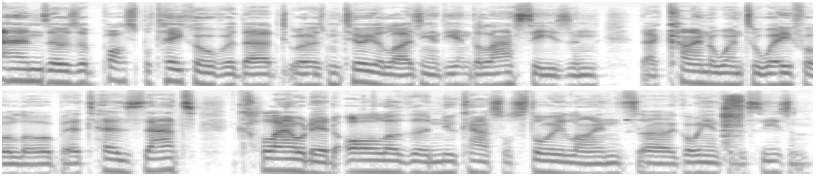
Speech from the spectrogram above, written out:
And there was a possible takeover that was materializing at the end of last season that kind of went away for a little bit. Has that clouded all of the Newcastle storylines uh, going into the season?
